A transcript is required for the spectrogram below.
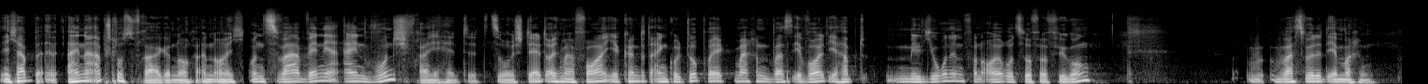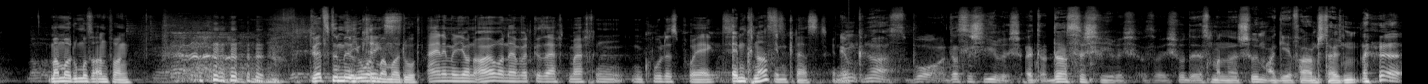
Ich habe eine Abschlussfrage noch an euch. Und zwar, wenn ihr einen Wunsch frei hättet, so stellt euch mal vor, ihr könntet ein Kulturprojekt machen, was ihr wollt. Ihr habt Millionen von Euro zur Verfügung. Was würdet ihr machen? Mama, du musst anfangen. du hättest eine Million, du Mama, du. Eine Million Euro und dann wird gesagt, mach ein, ein cooles Projekt. Im Knast? Im Knast, genau. Im Knast, boah, das ist schwierig, Alter, das ist schwierig. Also ich würde erstmal eine Schwimm-AG veranstalten.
